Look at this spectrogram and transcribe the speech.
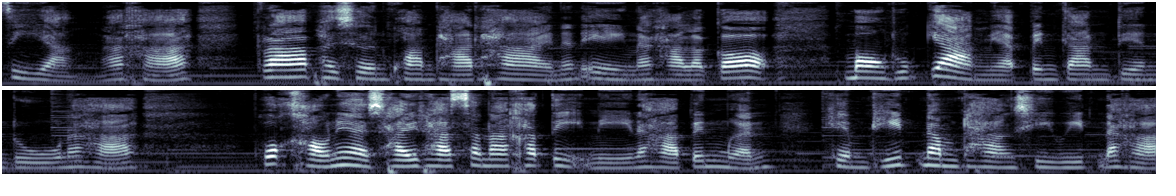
เสี่ยงนะคะ กล้าเผชิญความท้าทายนั่นเองนะคะ แล้วก็มองทุกอย่างเนี่ยเป็นการเรียนรู้นะคะ พวกเขาเนี่ยใช้ทัศนคตินี้นะคะ เป็นเหมือนเข็มทิศนำทางชีวิตนะคะ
